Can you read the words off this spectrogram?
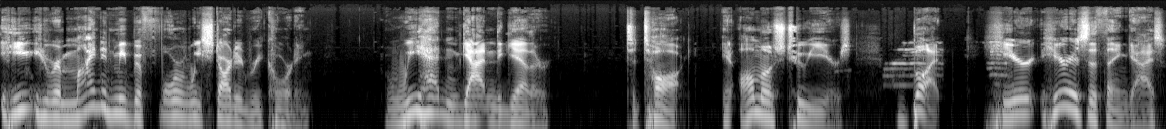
He, he reminded me before we started recording, we hadn't gotten together to talk in almost two years. But here, here is the thing, guys.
